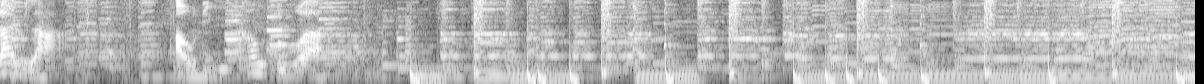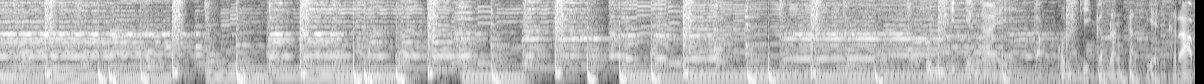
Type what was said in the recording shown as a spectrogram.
ได้เวลา เอาดีเข้าตัว คุณคิดยังไงกับคนที่กำลังเกษียณครับ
